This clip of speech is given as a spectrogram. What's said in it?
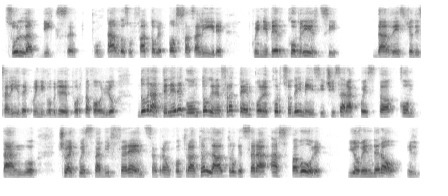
sul VIX, puntando sul fatto che possa salire, quindi per coprirsi dal rischio di salita e quindi coprire il portafoglio, dovrà tenere conto che nel frattempo, nel corso dei mesi, ci sarà questo contango cioè questa differenza tra un contratto e l'altro che sarà a sfavore. Io venderò il,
